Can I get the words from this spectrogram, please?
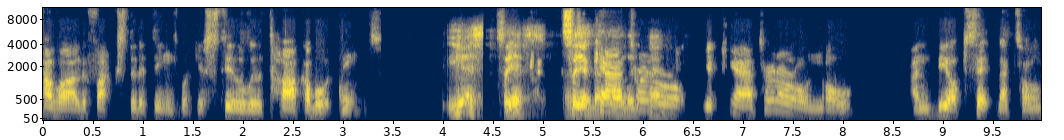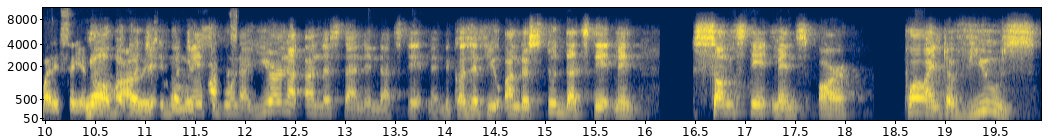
have all the facts to the things, but you still will talk about things. Yes, So you, yes. so you say that all can't turn around. You can't turn around now and be upset that somebody say you No, don't but but, always J- come but Jason facts. You're not understanding that statement because if you understood that statement, some statements are point of views.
